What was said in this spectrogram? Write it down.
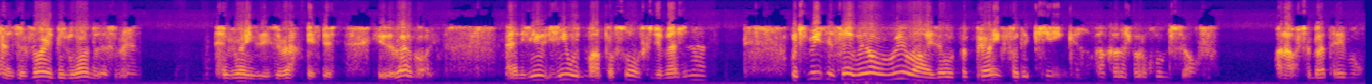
And it's a very big learner, this man. He's a, a, he's a rabbi. And he, he would mop the floors. Could you imagine that? Which means to say we don't realize that we're preparing for the king, HaKadosh Baruch Hu himself, on our Shabbat table.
